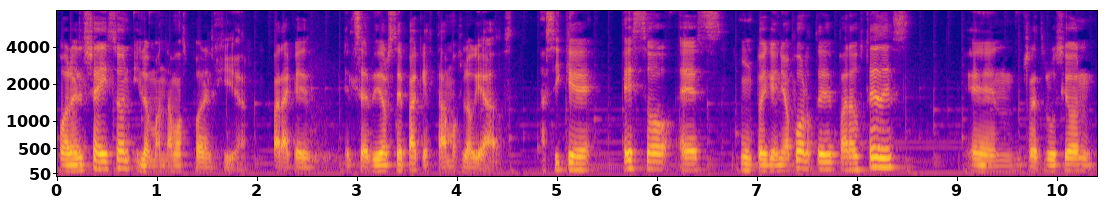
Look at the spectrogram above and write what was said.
por el JSON y lo mandamos por el header para que el servidor sepa que estamos logueados. Así que eso es un pequeño aporte para ustedes en retribución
